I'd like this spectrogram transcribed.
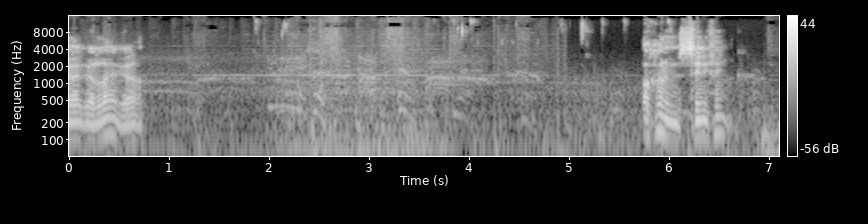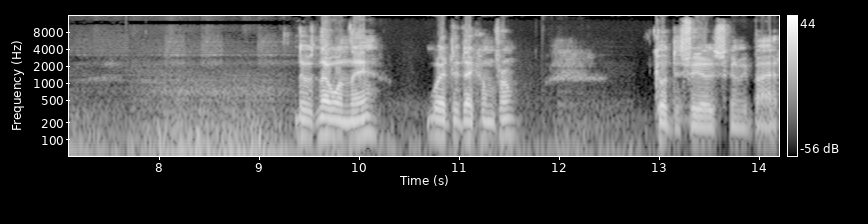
I can't even see anything. There was no one there. Where did they come from? God, this video is going to be bad.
